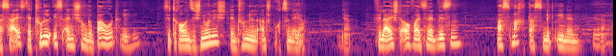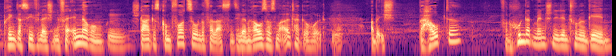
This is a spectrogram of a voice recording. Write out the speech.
Das heißt, der Tunnel ist eigentlich schon gebaut. Sie trauen sich nur nicht, den Tunnel in Anspruch zu nehmen. Ja. Ja. Vielleicht auch, weil sie nicht wissen, was macht das mit ihnen? Ja. Bringt das sie vielleicht in eine Veränderung? Starkes Komfortzone verlassen. Sie werden raus aus dem Alltag geholt. Aber ich behaupte, von 100 Menschen, die den Tunnel gehen,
